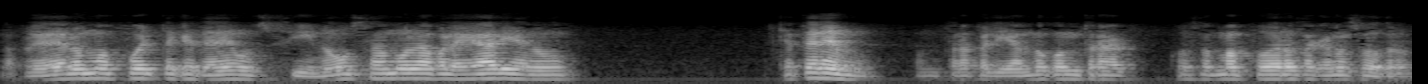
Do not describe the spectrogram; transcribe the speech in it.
la plegaria es lo más fuerte que tenemos. Si no usamos la plegaria, no. ¿Qué tenemos? Contra peleando contra cosas más poderosas que nosotros.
